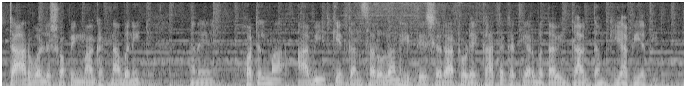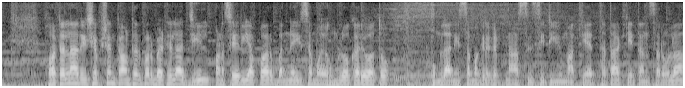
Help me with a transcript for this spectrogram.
સ્ટાર વર્લ્ડ શોપિંગમાં ઘટના બની અને હોટલમાં આવી કેતન સરોલન, હિતેશ રાઠોડે ઘાતક હથિયાર બતાવી ધાક ધમકી આપી હતી. હોટલના રિસેપ્શન કાઉન્ટર પર બેઠેલા જીલ પણસેરિયા પર બંને ઈસમોએ હુમલો કર્યો હતો. હુમલાની સમગ્ર ઘટના સીસીટીવીમાં કેદ થતાં કેતન સરોલા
